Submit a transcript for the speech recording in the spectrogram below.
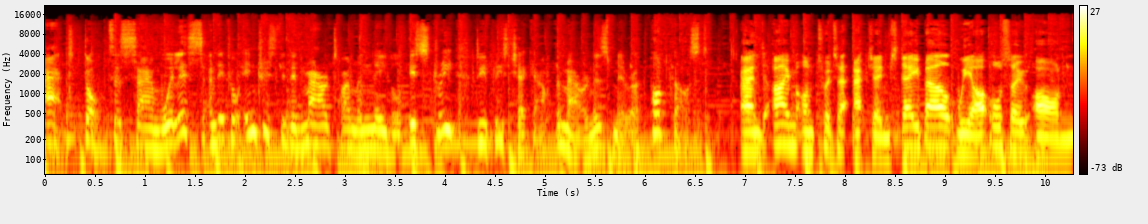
at Dr. Sam Willis, and if you're interested in maritime and naval history, do please check out the Mariner's Mirror podcast. And I'm on Twitter at James Daybell. We are also on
